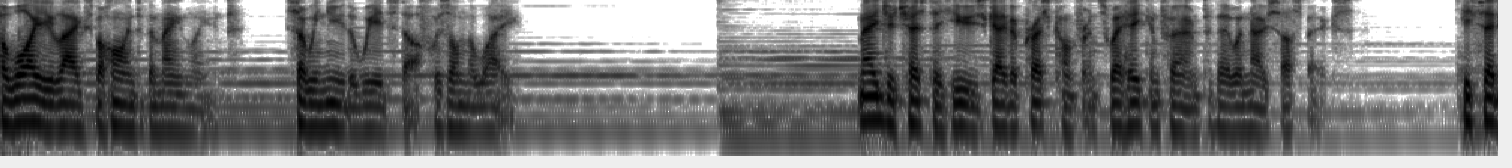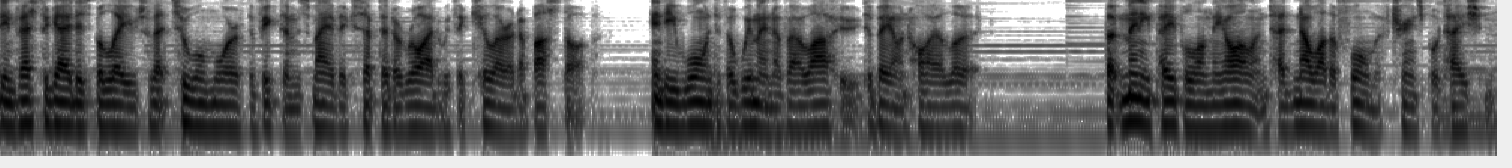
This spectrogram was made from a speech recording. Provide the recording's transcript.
Hawaii lags behind the mainland, so we knew the weird stuff was on the way. Major Chester Hughes gave a press conference where he confirmed there were no suspects. He said investigators believed that two or more of the victims may have accepted a ride with the killer at a bus stop, and he warned the women of Oahu to be on high alert. But many people on the island had no other form of transportation,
